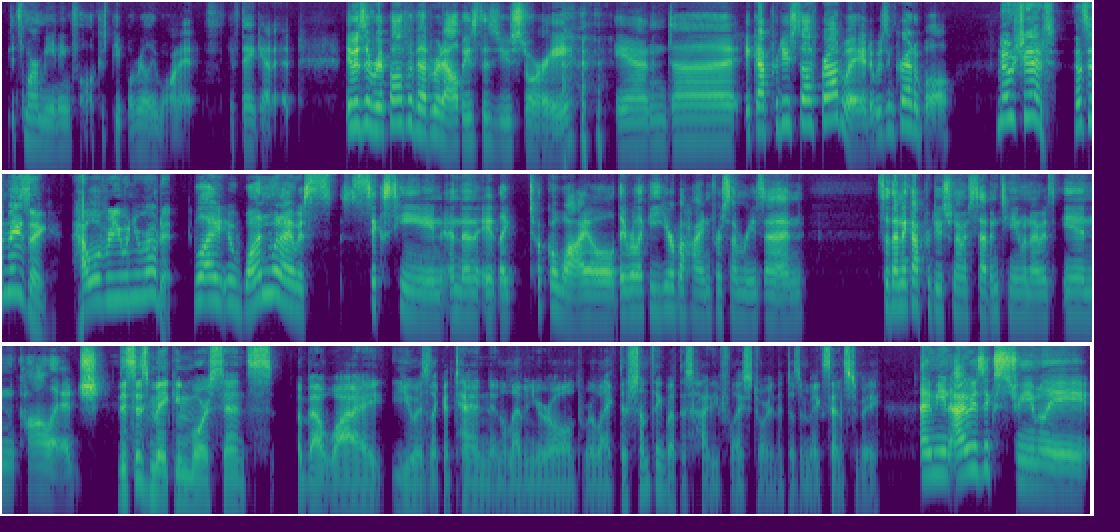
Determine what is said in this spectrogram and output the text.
it's more meaningful because people really want it if they get it. It was a ripoff of Edward Albee's The Zoo Story, and uh, it got produced off Broadway, and it was incredible. No shit, that's amazing. How old were you when you wrote it? Well, I won when I was 16, and then it like took a while. They were like a year behind for some reason. So then it got produced when I was 17 when I was in college. This is making more sense about why you as like a 10 and 11 year old were like there's something about this heidi fleiss story that doesn't make sense to me i mean i was extremely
